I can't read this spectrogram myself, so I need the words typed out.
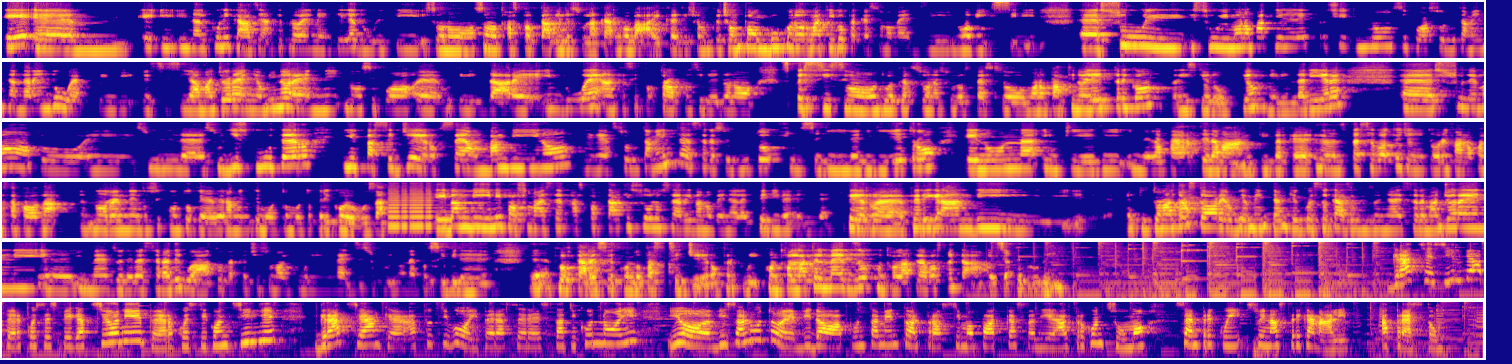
e, ehm, e in alcuni casi anche probabilmente gli adulti sono, sono, trasportabili sulla cargo bike, diciamo che c'è un po' un buco normativo perché sono mezzi nuovissimi. Eh, sui, sui monopattini elettrici non si può assolutamente andare in due, quindi che si sia maggiorenni o minorenni non si può eh, utilizzare in due, anche se purtroppo si vede vedono spessissimo due persone sullo stesso monopattino elettrico, rischio doppio, mi viene da dire. Eh, sulle moto e sul, sugli scooter il passeggero, se ha un bambino, deve assolutamente essere seduto sul sedile di dietro e non in piedi nella parte davanti, perché eh, spesse volte i genitori fanno questa cosa non rendendosi conto che è veramente molto molto pericolosa. E i bambini possono essere trasportati solo se arrivano bene alle pedivelle. Per, per i grandi è tutta un'altra storia, ovviamente anche in questo caso bisogna essere maggiorenni, eh, il mezzo deve essere adeguato perché ci sono alcuni mezzi su cui non è possibile eh, portare il secondo passeggero, per cui controllate il mezzo, controllate la vostra età e siate prudenti. Grazie Silvia per queste spiegazioni, per questi consigli, grazie anche a tutti voi per essere stati con noi. Io vi saluto e vi do appuntamento al prossimo podcast di Altro Consumo, sempre qui sui nostri canali. A presto!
